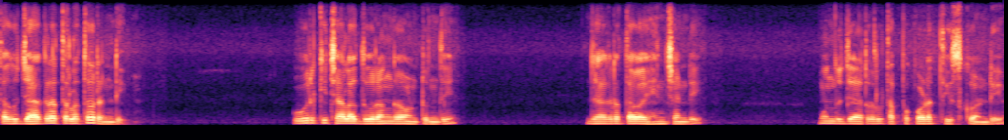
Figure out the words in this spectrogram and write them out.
తగు జాగ్రత్తలతో రండి. ఊరికి చాలా దూరంగా ఉంటుంది. జాగ్రత్త వహించండి. ముందు జాగ్రత్తలు తప్పకుండా తీసుకోండి.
